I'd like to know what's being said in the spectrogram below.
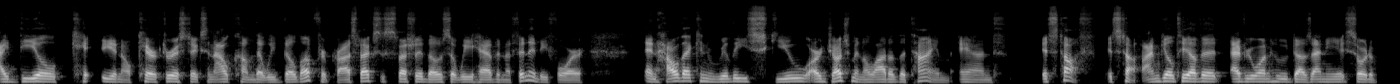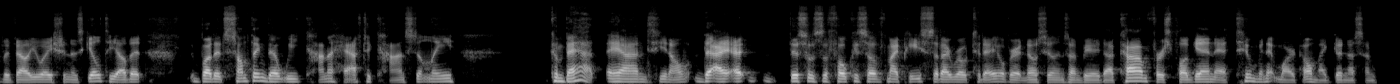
ideal you know characteristics and outcome that we build up for prospects especially those that we have an affinity for and how that can really skew our judgment a lot of the time and it's tough. It's tough. I'm guilty of it. Everyone who does any sort of evaluation is guilty of it, but it's something that we kind of have to constantly combat. And, you know, I, I, this was the focus of my piece that I wrote today over at noceilingsnba.com. First plug in at two minute mark. Oh my goodness, I'm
